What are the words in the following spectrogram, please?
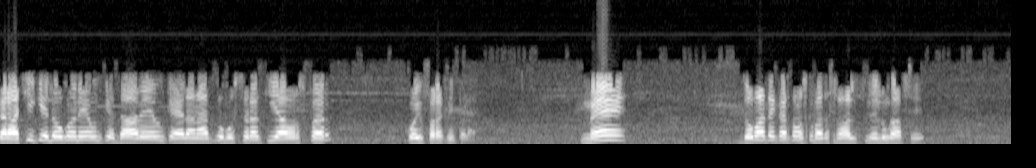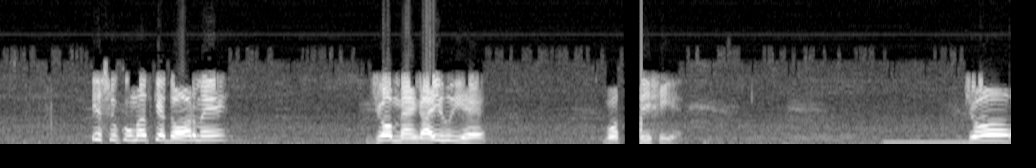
कराची के लोगों ने उनके दावे, उनके ऐलान को मुस्तरद किया और उस पर कोई फ़र्क नहीं पड़ा। मैं दो बातें करता हूँ, उसके बाद सवाल ले लूँगा आपसे। इस हुकूमत के दौर में जो महँगाई हुई है, वो तारीखी है। जो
